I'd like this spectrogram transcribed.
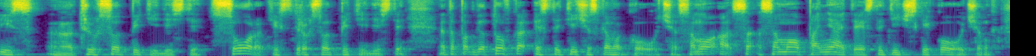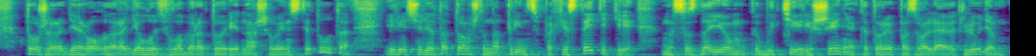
из 350, э, 40 из 350 – это подготовка эстетического коуча. Само, а, само понятие эстетический коучинг тоже родилось в лаборатории нашего института. И речь идет о том, что на принципах эстетики мы создаем как бы те решения, которые позволяют людям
